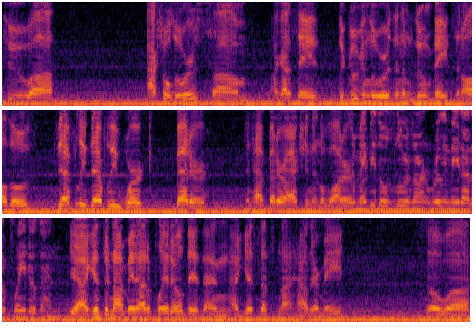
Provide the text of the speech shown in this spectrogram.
to uh, actual lures. Um, I gotta say the Googan lures and them Zoom baits and all those definitely, definitely work better and have better action in the water. So maybe those lures aren't really made out of Play-Doh then. Yeah, I guess they're not made out of Play-Doh, they, and I guess that's not how they're made. So, uh,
